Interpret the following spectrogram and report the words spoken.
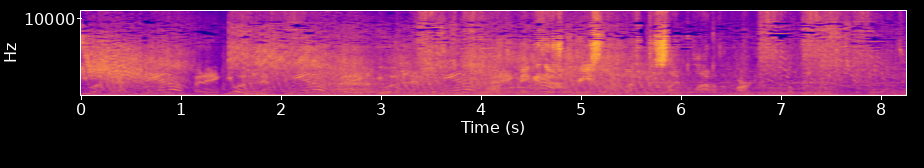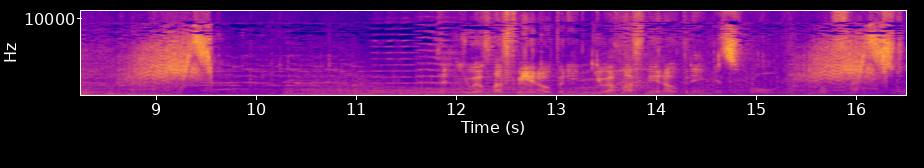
You have left me an opening! You have left me an opening! You have left me an opening! Maybe there's a reason I left Disciple out of the party. You have left me an opening. You have left me an opening. It's rolled real fast.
